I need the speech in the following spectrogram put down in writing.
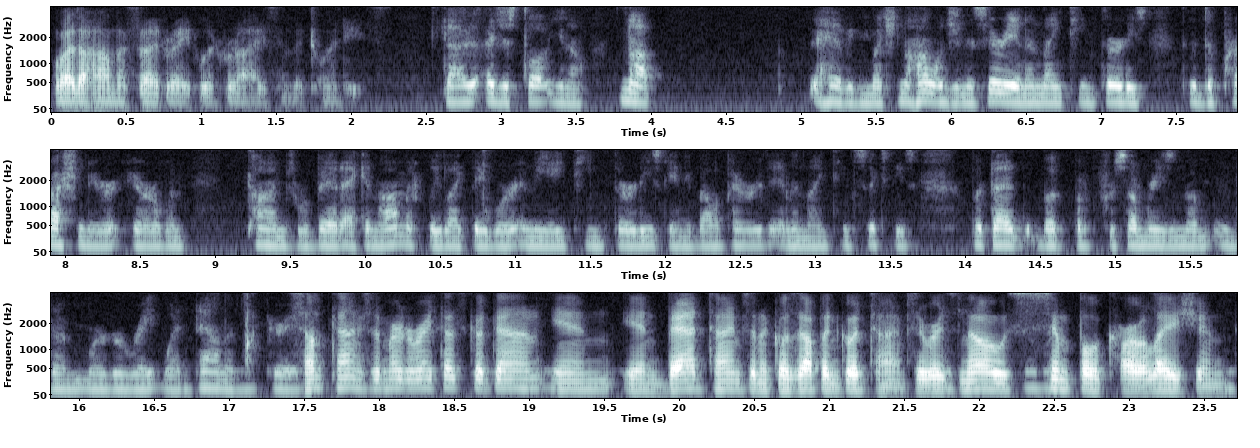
why the homicide rate would rise in the 20s. I, I just thought, you know, not having much knowledge in this area in the 1930s, the Depression era, era when times were bad economically, like they were in the 1830s, the antebellum period, and the 1960s. But that, but but for some reason, the, the murder rate went down in that period. Sometimes the murder rate does go down in in bad times, and it goes up in good times. There is no simple correlation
